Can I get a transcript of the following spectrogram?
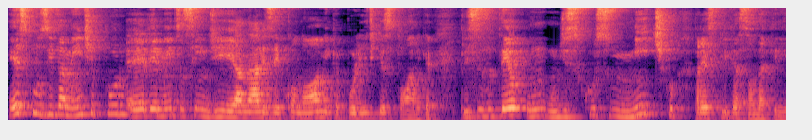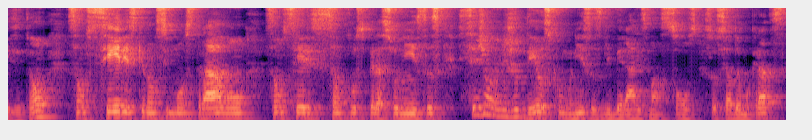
exclusivamente por elementos assim, de análise econômica, política histórica. Precisa ter um, um discurso mítico para a explicação da crise. Então são seres que não se mostravam, são seres que são conspiracionistas, sejam eles judeus, comunistas, liberais, maçons, social-democratas,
